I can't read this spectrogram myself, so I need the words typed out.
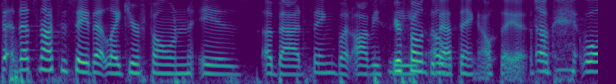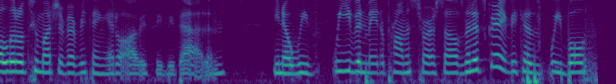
th- that's not to say that like your phone is a bad thing, but obviously your phone's a bad thing I'll say it Okay, well, a little too much of everything, it'll obviously be bad, and you know we've we even made a promise to ourselves, and it's great because we both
